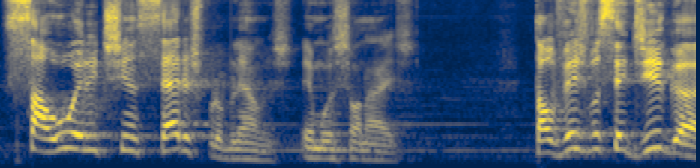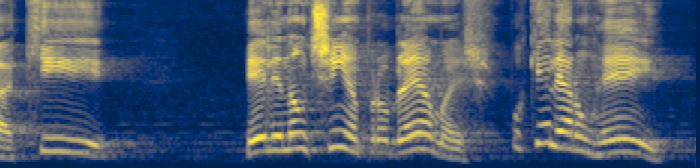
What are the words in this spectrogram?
Saul ele tinha sérios problemas emocionais. Talvez você diga que ele não tinha problemas porque ele era um rei,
